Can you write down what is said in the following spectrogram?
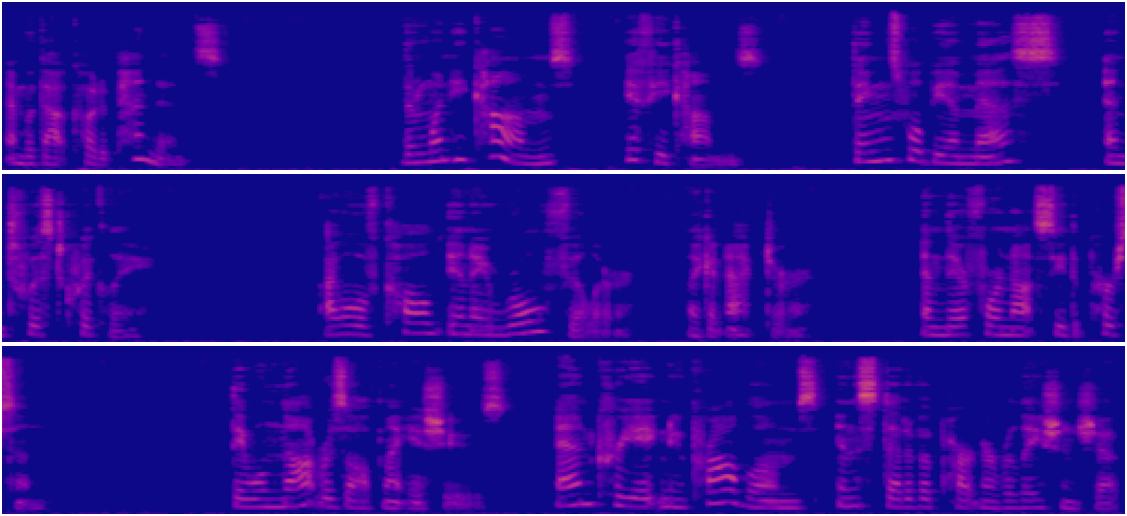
and without codependence, then when he comes, if he comes, Things will be a mess and twist quickly. I will have called in a role filler, like an actor, and therefore not see the person. They will not resolve my issues and create new problems instead of a partner relationship.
